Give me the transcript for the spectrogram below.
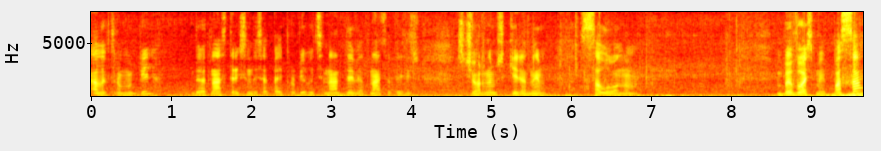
електромобіль, 19 рік, 75 пробігу, ціна 19 тисяч з чорним шкіряним салоном. B8 Passat,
